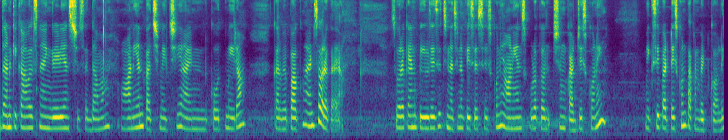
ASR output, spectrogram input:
దానికి కావాల్సిన ఇంగ్రీడియంట్స్ చూసేద్దామా? ఆనియన్ పచ్చిమిర్చి అండ్ కొత్తిమీర కరివేపాకు అండ్ సొరకాయ. సొరకాయని పీల్ చేసి చిన్న చిన్న పీసెస్ చేసుకొని ఆనియన్స్ కూడా కొంచెం కట్ చేసుకొని మిక్సీ పట్టేసుకొని పక్కన పెట్టుకోవాలి.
